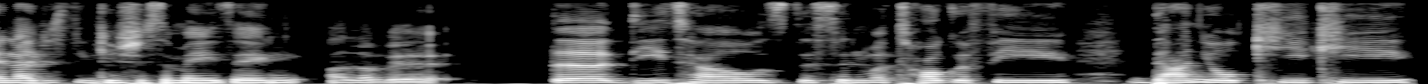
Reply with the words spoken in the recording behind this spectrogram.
and I just think it's just amazing. I love it. The details, the cinematography, Daniel Keke.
